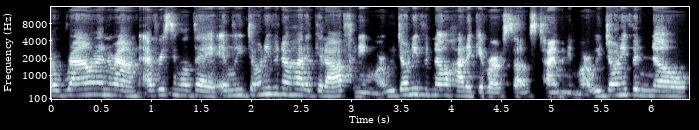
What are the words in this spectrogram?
around and around every single day and we don't even know how to get off anymore. We don't even know how to give ourselves time anymore. We don't even know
